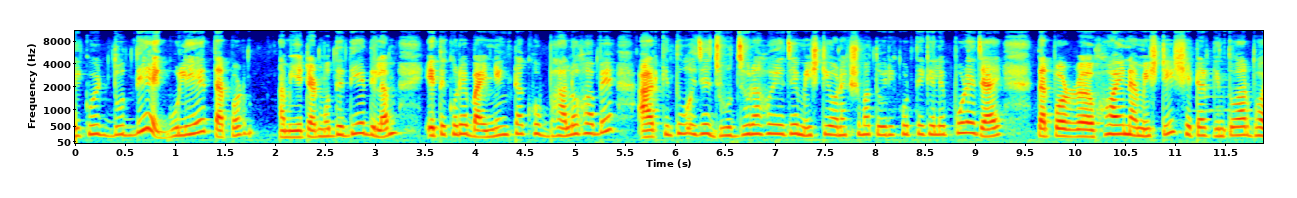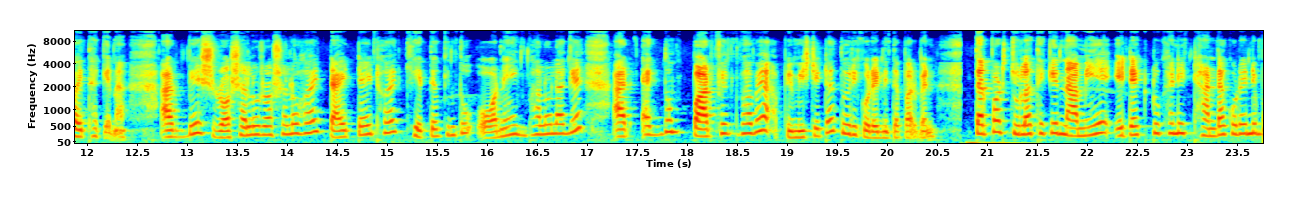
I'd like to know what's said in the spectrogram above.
লিকুইড দুধ দিয়ে গুলিয়ে তারপর আমি এটার মধ্যে দিয়ে দিলাম। এতে করে বাইন্ডিংটা খুব ভালো হবে। আর কিন্তু ওই যে ঝুরঝুরা হয়ে যে মিষ্টি অনেক সময় তৈরি করতে গেলে পড়ে যায়, তারপর হয় না মিষ্টি, সেটার কিন্তু আর ভয় থাকে না। আর বেশ রসালো রসালো হয় টাইট টাইট হয়, খেতেও কিন্তু অনেক ভালো লাগে। আর একদম পারফেক্টভাবে আপনি মিষ্টিটা তৈরি করে নিতে পারবেন। তারপর চুলা থেকে নামিয়ে এটা একটুখানি ঠান্ডা করে নেব।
